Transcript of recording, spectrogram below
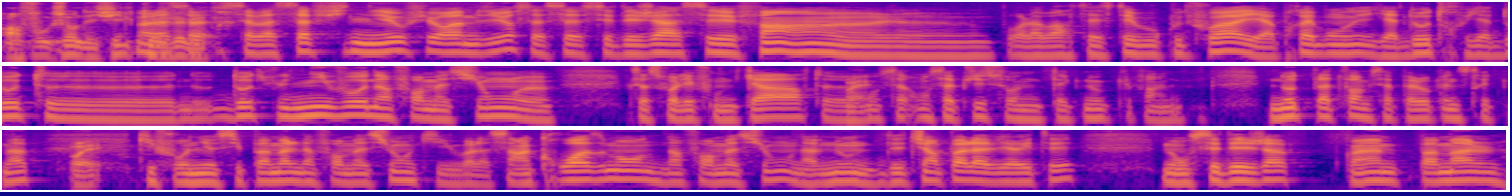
en fonction des fils que je vais ça, mettre. Ça va s'affiner au fur et à mesure. Ça, c'est déjà assez fin hein, euh, pour l'avoir testé beaucoup de fois. Et après, bon, il y a d'autres, il y a d'autres, euh, d'autres niveaux d'information, euh, que ce soit les fonds de cartes. On s'appuie sur une techno, enfin une autre plateforme qui s'appelle OpenStreetMap, qui fournit aussi pas mal d'informations. Qui, voilà, c'est un croisement d'informations. nous, on ne détient pas la vérité, mais on sait déjà quand même pas mal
